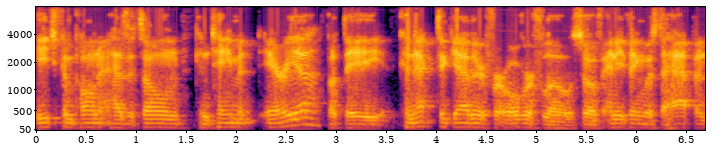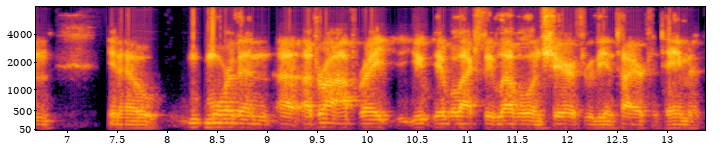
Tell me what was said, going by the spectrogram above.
Each component has its own containment area but they connect together for overflow. So if anything was to happen you know more than a, a drop, right, you, it will actually level and share through the entire containment.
